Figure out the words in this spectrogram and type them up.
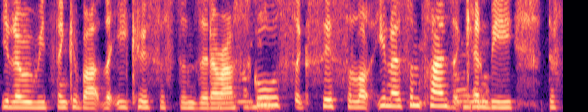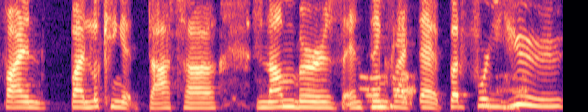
you know when we think about the ecosystems that are our mm-hmm. schools, success a lot. You know, sometimes it can mm. be defined by looking at data, numbers, and things like that. But for you,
